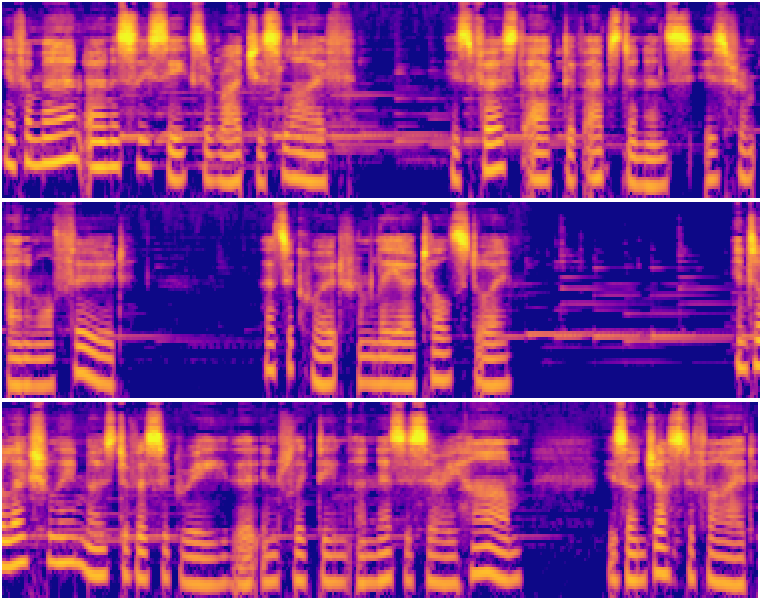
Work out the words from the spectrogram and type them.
If a man earnestly seeks a righteous life, his first act of abstinence is from animal food. That's a quote from Leo Tolstoy. Intellectually, most of us agree that inflicting unnecessary harm is unjustified,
